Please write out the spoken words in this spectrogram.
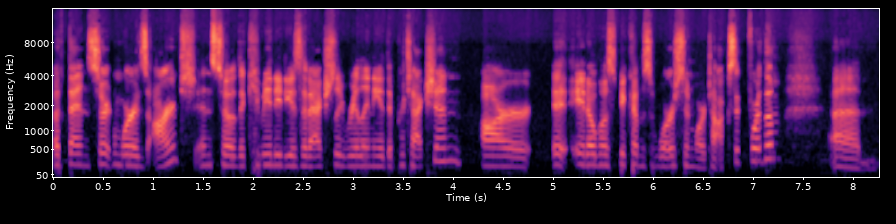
but then certain words aren't and so the communities that actually really need the protection are it, it almost becomes worse and more toxic for them um,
